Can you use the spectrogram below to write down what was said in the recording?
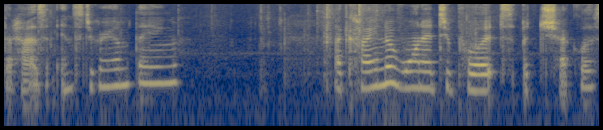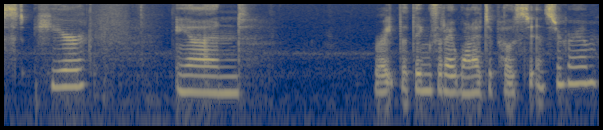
that has an Instagram thing. I kind of wanted to put a checklist here and write the things that I wanted to post to Instagram.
